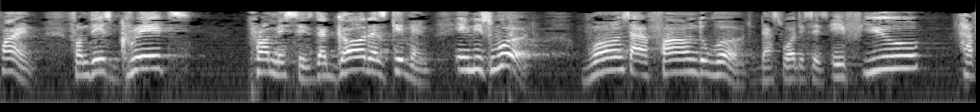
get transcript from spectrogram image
find from these great promises that God has given in His word? Once I have found the word, that's what it says. If you have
